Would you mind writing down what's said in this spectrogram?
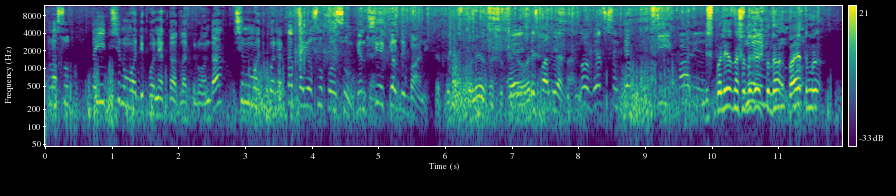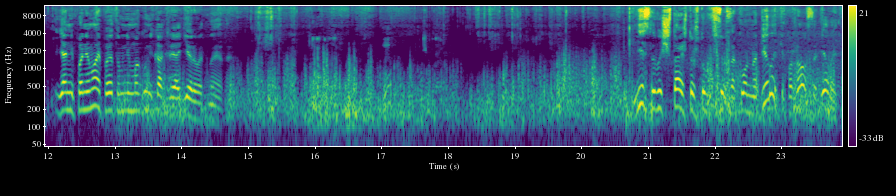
că la sud, dar ei ce nu m-au deconectat la pilon, da? Ce nu m-au deconectat ca eu nu consum? Pentru ce eu cheltui banii? Это бесполезно, что ты E говоришь. desполезно. Nu, vezi, suntem fiecare... Бесполезно, что ты говоришь, поэтому я не понимаю, поэтому не могу никак реагировать на это. Если вы считаете, что вы все законно делаете, пожалуйста, делайте.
